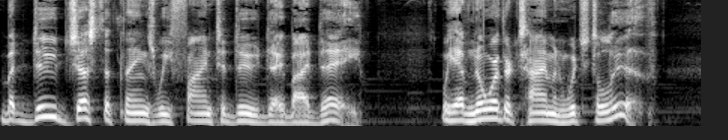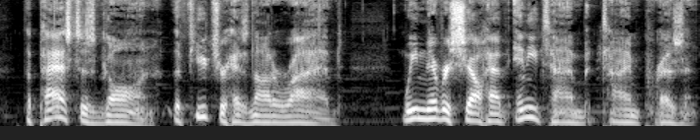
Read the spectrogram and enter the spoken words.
but do just the things we find to do day by day. We have no other time in which to live. The past is gone, the future has not arrived. We never shall have any time but time present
